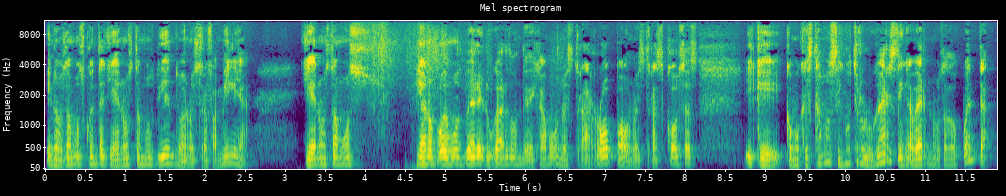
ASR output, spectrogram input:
y nos damos cuenta que ya no estamos viendo a nuestra familia, que ya no estamos, ya no podemos ver el lugar donde dejamos nuestra ropa o nuestras cosas y que como que estamos en otro lugar sin habernos dado cuenta.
